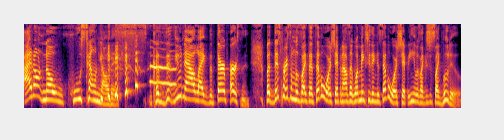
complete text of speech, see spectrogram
I don't know who's telling y'all this. Cause th- you now like the third person, but this person was like, that's devil worship. And I was like, what makes you think it's devil worship? And he was like, it's just like voodoo.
